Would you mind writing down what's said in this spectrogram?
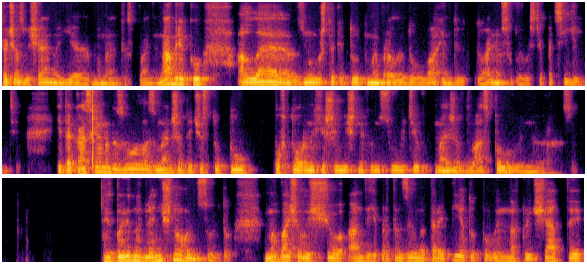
Хоча, звичайно, є моменти з плані набряку, але знову ж таки тут ми брали до уваги індивідуальні особливості пацієнтів. І така схема дозволила зменшити частоту повторних ішемічних інсультів майже в 2,5 рази. Відповідно для нічного інсульту, ми бачили, що антигіпертензивна терапія тут повинна включати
